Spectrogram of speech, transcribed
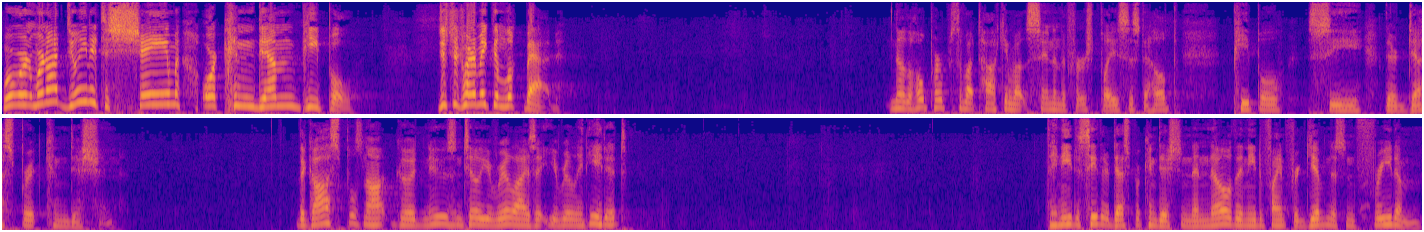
we're, we're not doing it to shame or condemn people, just to try to make them look bad. No, the whole purpose about talking about sin in the first place is to help people see their desperate condition The gospel's not good news until you realize that you really need it. They need to see their desperate condition and know they need to find forgiveness and freedom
